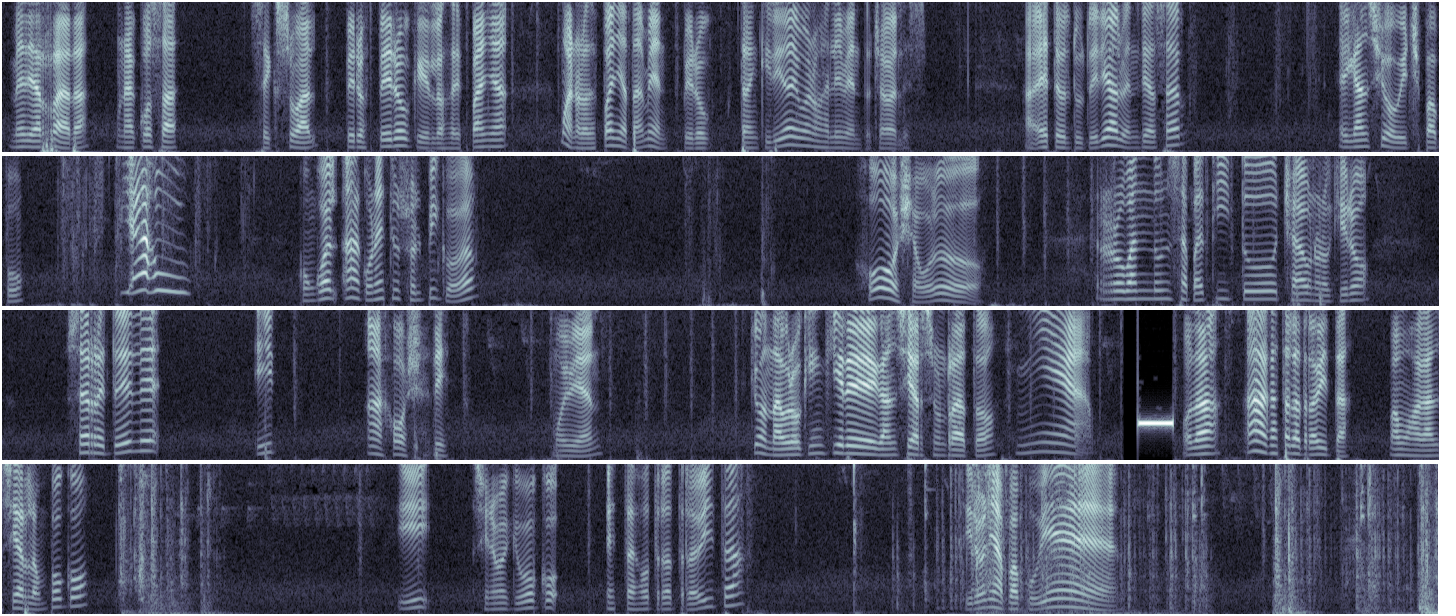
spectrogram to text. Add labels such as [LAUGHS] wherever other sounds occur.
media rara, una cosa sexual, pero espero que los de España, bueno, los de España también, pero tranquilidad y buenos alimentos, chavales. Ah, este es el tutorial, vendría a ser el Gansiovich, papu. ¡Yahoo! ¿Con cuál? Ah, con este uso el pico, ¿verdad? Joya, boludo. Robando un zapatito. Chao, no lo quiero. CRTL. Y... Ah, joya, listo. Muy bien. ¿Qué onda, bro? ¿Quién quiere gansearse un rato? Hola. Ah, acá está la trabita. Vamos a gansearla un poco. Y... Si no me equivoco, esta es otra trabita. Tironia, papu, bien.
